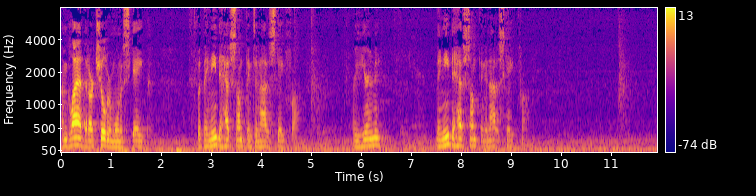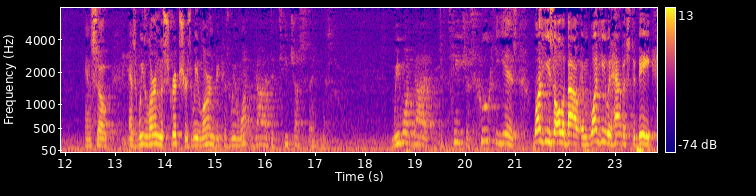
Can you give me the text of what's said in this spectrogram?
I'm glad that our children won't escape, but they need to have something to not escape from. Are you hearing me? They need to have something to not escape from. And so, as we learn the scriptures, we learn because we want God to teach us things. We want God to teach us who He is, what He's all about, and what He would have us to be.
